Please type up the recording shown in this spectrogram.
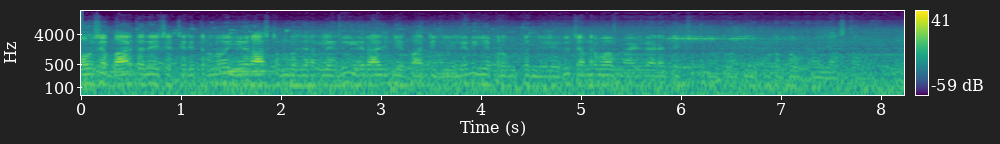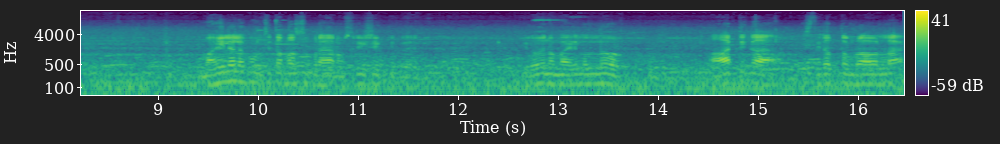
బహుశా భారతదేశ చరిత్రలో ఏ రాష్ట్రంలో జరగలేదు ఏ రాజకీయ పార్టీ చేయలేదు ఏ ప్రభుత్వం చేయలేదు. చంద్రబాబు నాయుడు గారి అధ్యక్షుడు ఈ కూట ప్రభుత్వం చేస్తాం. మహిళలకు ఉచిత బస్సు ప్రయాణం స్త్రీశక్తి పేరు మీద. మహిళల్లో ఆర్థిక స్థిరత్వం రావాలా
